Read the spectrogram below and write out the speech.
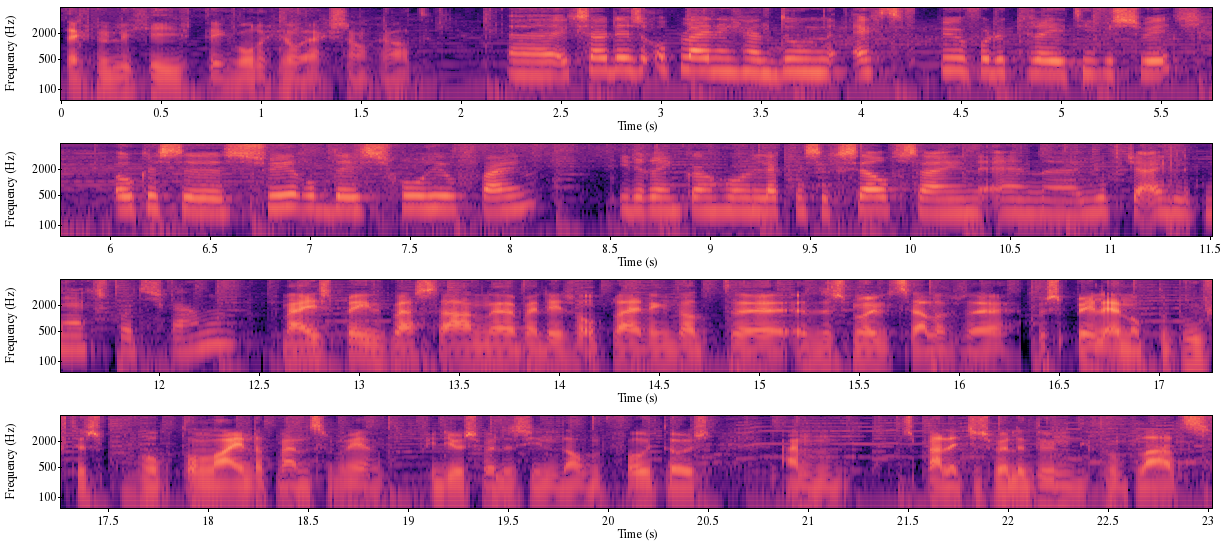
technologie tegenwoordig heel erg snel gaat. Uh, ik zou deze opleiding gaan doen echt puur voor de creatieve switch. Ook is de sfeer op deze school heel fijn. Iedereen kan gewoon lekker zichzelf zijn en uh, je hoeft je eigenlijk nergens voor te schamen. Mij spreekt het beste aan uh, bij deze opleiding dat uh, het is nooit hetzelfde. We spelen in op de behoeftes, bijvoorbeeld online, dat mensen meer video's willen zien dan foto's. En spelletjes willen doen in plaats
